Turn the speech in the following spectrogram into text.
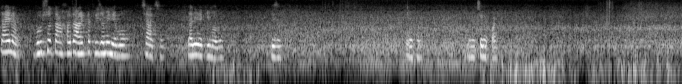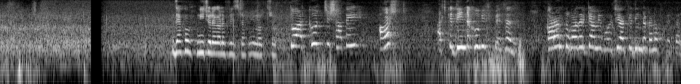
তাই না? ভবিষ্যতে হয়তো আরেকটা ফ্রিজ আমি নেব। ইচ্ছা আছে। জানি না কী হবে। এই যে। দেখো হচ্ছে ব্যাপার দেখো নিয়ে চলে গেল ফ্রিজটা এই মাত্র তো আজকে হচ্ছে সাতই আগস্ট আজকে দিনটা খুবই স্পেশাল কারণ তোমাদেরকে আমি বলছি আজকে দিনটা কেন স্পেশাল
